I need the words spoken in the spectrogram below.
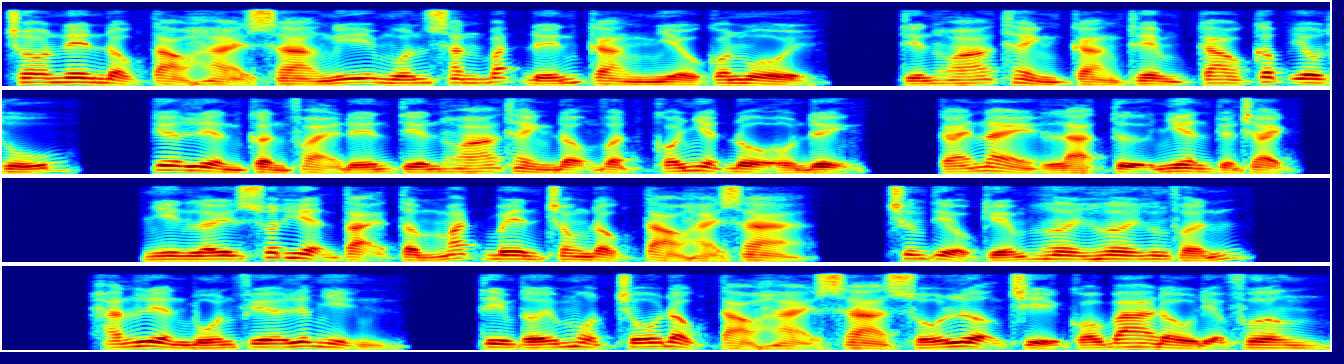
Cho nên độc tảo hải xà nghĩ muốn săn bắt đến càng nhiều con mồi, tiến hóa thành càng thêm cao cấp yêu thú, kia liền cần phải đến tiến hóa thành động vật có nhiệt độ ổn định, cái này là tự nhiên tuyển trạch. Nhìn lấy xuất hiện tại tầm mắt bên trong độc tảo hải xà, Trương Tiểu Kiếm hơi hơi hưng phấn. Hắn liền bốn phía liếc nhìn, tìm tới một chỗ độc tảo hải xà số lượng chỉ có ba đầu địa phương,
